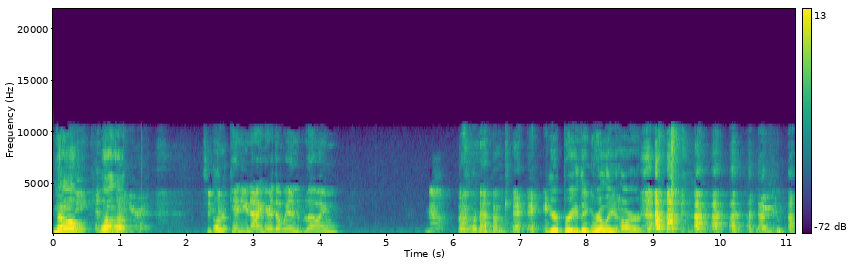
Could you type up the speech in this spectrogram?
No. Can uh uh Okay. Can you not hear the wind blowing? No. Okay. okay. You're breathing really hard. no, you're not.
